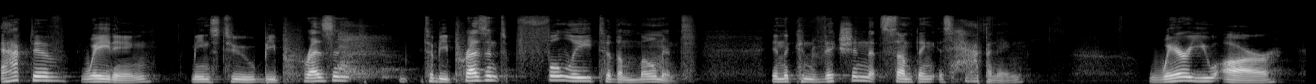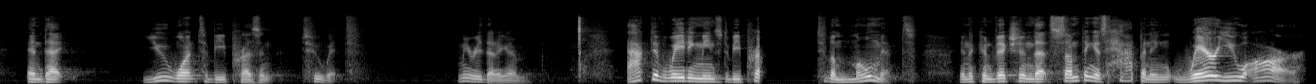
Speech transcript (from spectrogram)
Active waiting means to be present to be present fully to the moment in the conviction that something is happening where you are and that you want to be present to it. Let me read that again. Active waiting means to be present to the moment in the conviction that something is happening where you are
